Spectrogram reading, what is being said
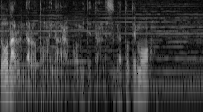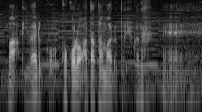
どうなるんだろうと思いながらこう見てたんですがとてもまあいわゆるこう心温まるというかな、え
